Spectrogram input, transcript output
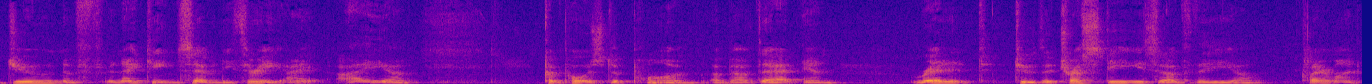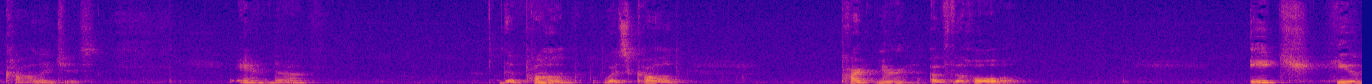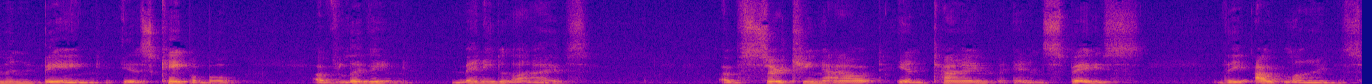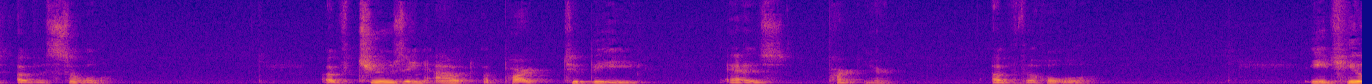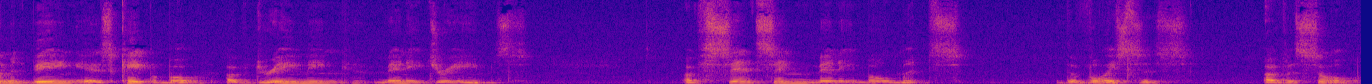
June of 1973, I, I uh, composed a poem about that and read it to the trustees of the uh, Claremont colleges. And uh, the poem was called Partner of the Whole. Each human being is capable of living many lives, of searching out in time and space the outlines of a soul, of choosing out a part to be as partner of the whole. Each human being is capable of dreaming many dreams, of sensing many moments, the voices of a soul,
